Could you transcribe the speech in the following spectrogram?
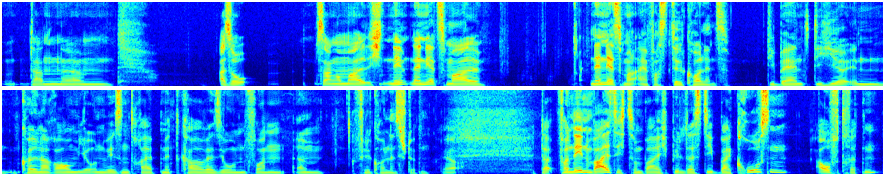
Und Dann, ähm, also sagen wir mal, ich nenne jetzt mal, nenne jetzt mal einfach Still Collins. Die Band, die hier im Kölner Raum ihr Unwesen treibt mit Coverversionen von ähm, Phil Collins Stücken. ja. Da, von denen weiß ich zum Beispiel, dass die bei großen Auftritten,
